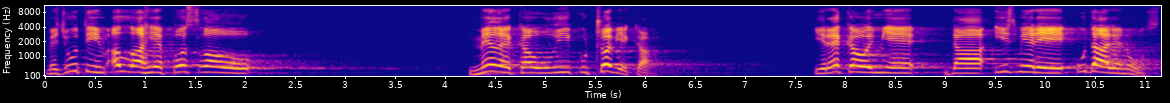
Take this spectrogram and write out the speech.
Međutim, Allah je poslao meleka u liku čovjeka i rekao im je da izmjere udaljenost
